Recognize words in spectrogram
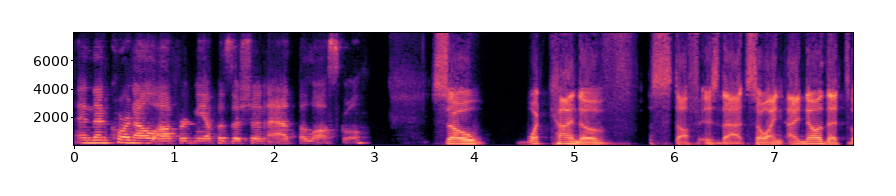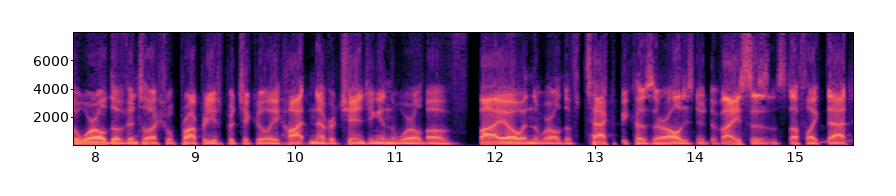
and then Cornell offered me a position at the law school. So what kind of stuff is that? So I, I know that the world of intellectual property is particularly hot and ever changing in the world of bio and the world of tech because there are all these new devices and stuff like that.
